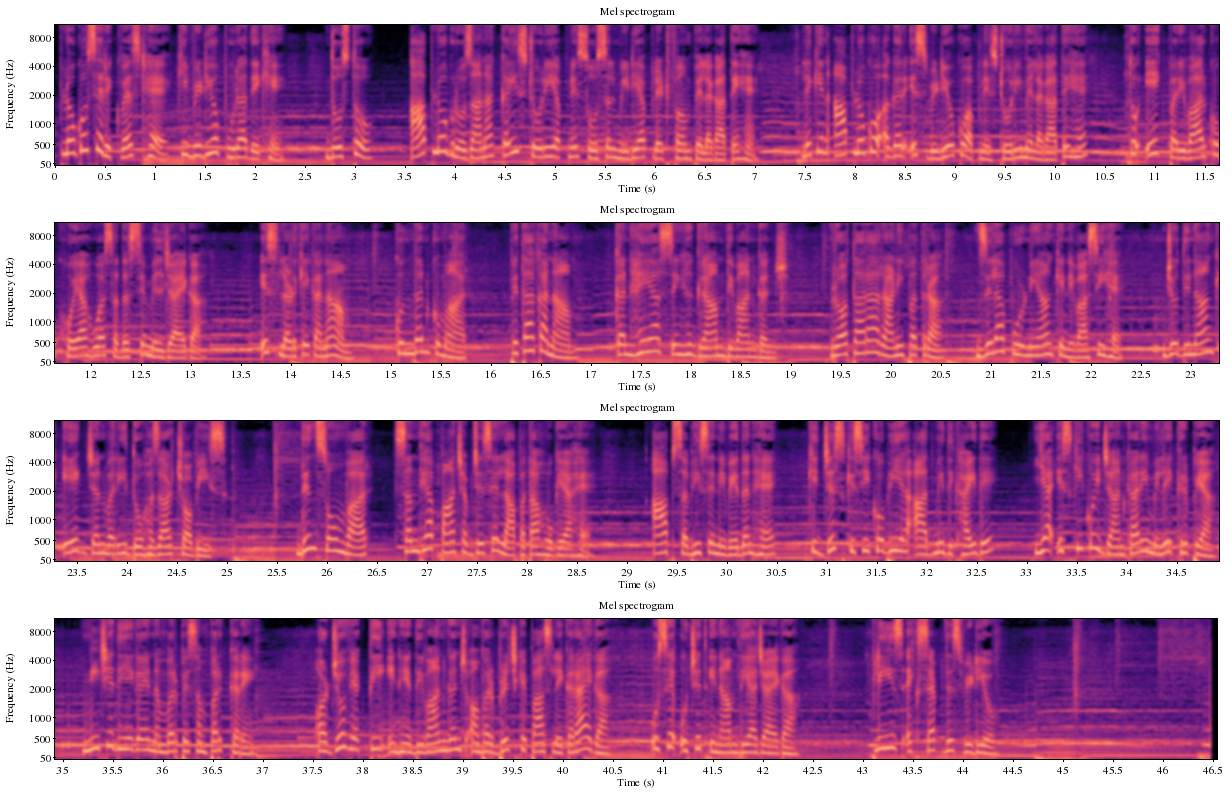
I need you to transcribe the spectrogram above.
आप लोगों से रिक्वेस्ट है कि वीडियो पूरा देखें। दोस्तों, आप लोग रोज़ाना कई स्टोरी अपने सोशल मीडिया प्लेटफॉर्म पे लगाते हैं। लेकिन आप लोगों अगर इस वीडियो को अपने स्टोरी में लगाते हैं तो एक परिवार को खोया हुआ सदस्य मिल जाएगा। इस लड़के का नाम कुंदन कुमार, पिता का नाम कन्हैया सिंह ग्राम दीवानगंज, रौतारा रानीपत्रा जिला पूर्णिया के निवासी है, जो दिनांक 1 जनवरी 2024 दिन सोमवार, संध्या पाँच बजे से लापता हो गया है। आप सभी से निवेदन है कि जिस किसी को भी यह आदमी दिखाई दे या इसकी कोई जानकारी मिले, कृपया नीचे दिए गए नंबर पर संपर्क करें। और जो व्यक्ति इन्हें दीवानगंज ओवर ब्रिज के पास लेकर आएगा, उसे उचित इनाम दिया जाएगा। Please accept this video.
